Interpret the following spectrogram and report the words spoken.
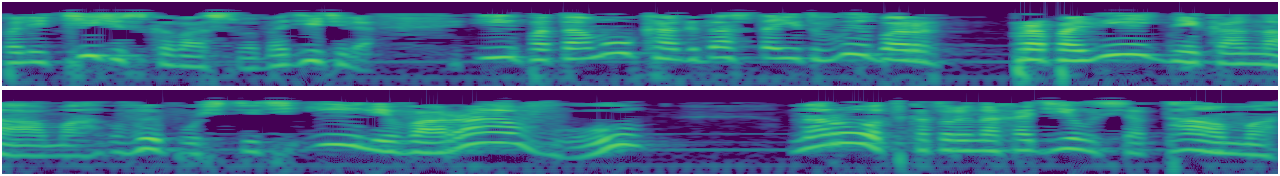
политического освободителя. И потому, когда стоит выбор проповедника нам выпустить или Вараву, народ, который находился там,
